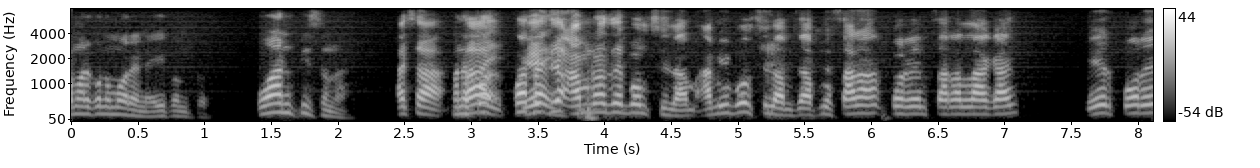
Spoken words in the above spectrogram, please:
আমার কোনো মরে না এই পর্যন্ত। ওয়ান পিসও না। আচ্ছা মানে ভাই আমরা যে বলছিলাম আমি বলছিলাম যে আপনি চারা করেন চারা লাগান এরপরে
